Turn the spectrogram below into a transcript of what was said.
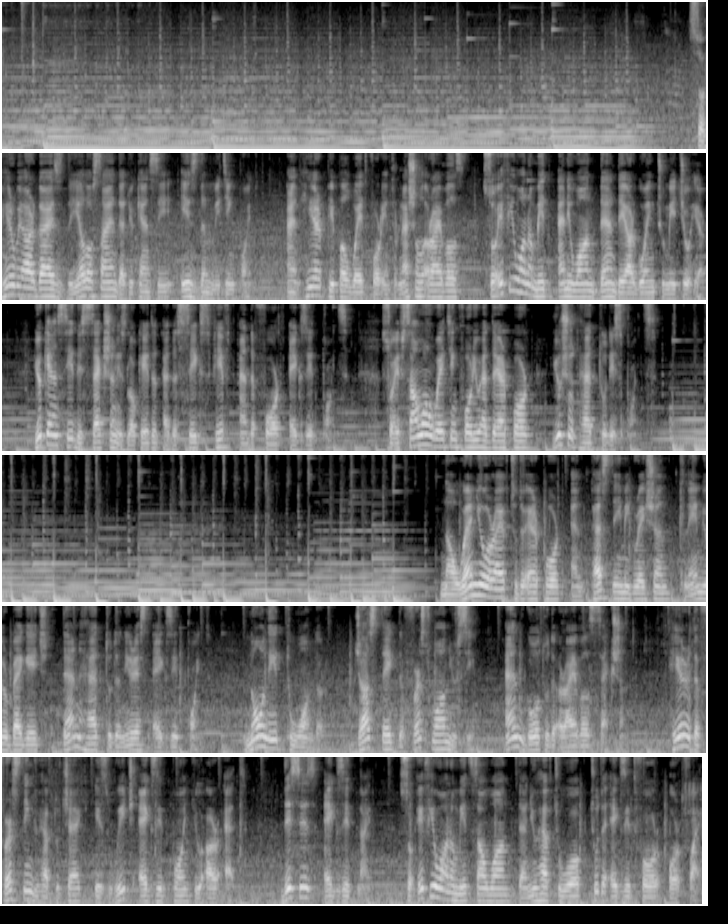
So here we are guys, the yellow sign that you can see is the meeting point. And here people wait for international arrivals, so if you want to meet anyone then they are going to meet you here. You can see this section is located at the 6th, 5th and the 4th exit points. So if someone waiting for you at the airport, you should head to these points. Now when you arrive to the airport and pass the immigration, claim your baggage, then head to the nearest exit point. No need to wander, just take the first one you see and go to the arrivals section. Here the first thing you have to check is which exit point you are at. This is exit 9. So if you want to meet someone, then you have to walk to the exit 4 or 5.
